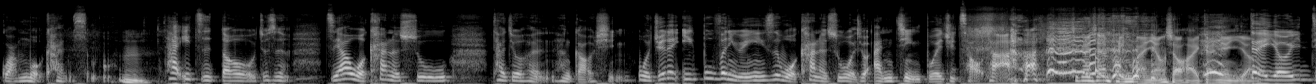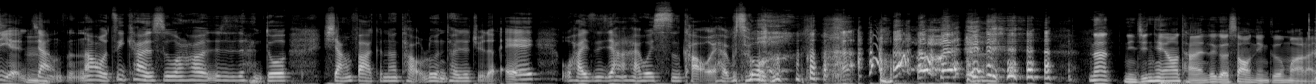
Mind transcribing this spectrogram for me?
管我看什么，嗯，她一直都就是只要我看了书，她就很很高兴。我觉得一部分原因是我看了书，我就安静，不会去吵她，就跟现在平板养小孩概念一样。对，有一点这样子。然后我自己看了书，然后就是很多想法跟他讨论，他就觉得，哎，我孩子这样还会思考，哎，还不错。那你今天要谈这个《少年格马兰》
